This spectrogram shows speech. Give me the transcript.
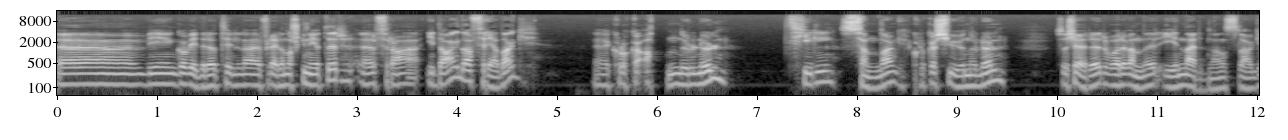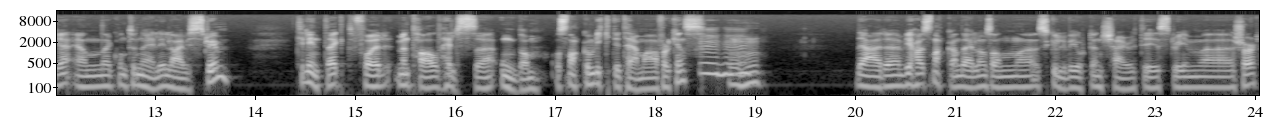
Uh, vi går videre til uh, flere norske nyheter. Uh, fra i dag, da fredag klokka 18.00 til søndag klokka 20.00 så kjører våre venner i Nerdelandslaget en kontinuerlig livestream til inntekt for Mental Helse Ungdom. Og snakk om viktig tema, folkens. Mm -hmm. er, vi har snakka en del om sånn Skulle vi gjort en charity-stream uh, sjøl,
